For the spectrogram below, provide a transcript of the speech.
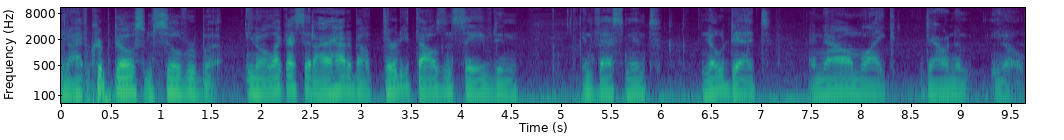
you know, I have crypto, some silver, but you know, like I said, I had about 30,000 saved in investment, no debt, and now I'm like down to, you know,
